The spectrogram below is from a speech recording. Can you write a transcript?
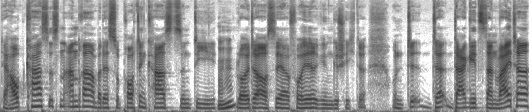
Der Hauptcast ist ein anderer, aber der Supporting Cast sind die Mhm. Leute aus der vorherigen Geschichte. Und äh, da, da geht es dann weiter.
